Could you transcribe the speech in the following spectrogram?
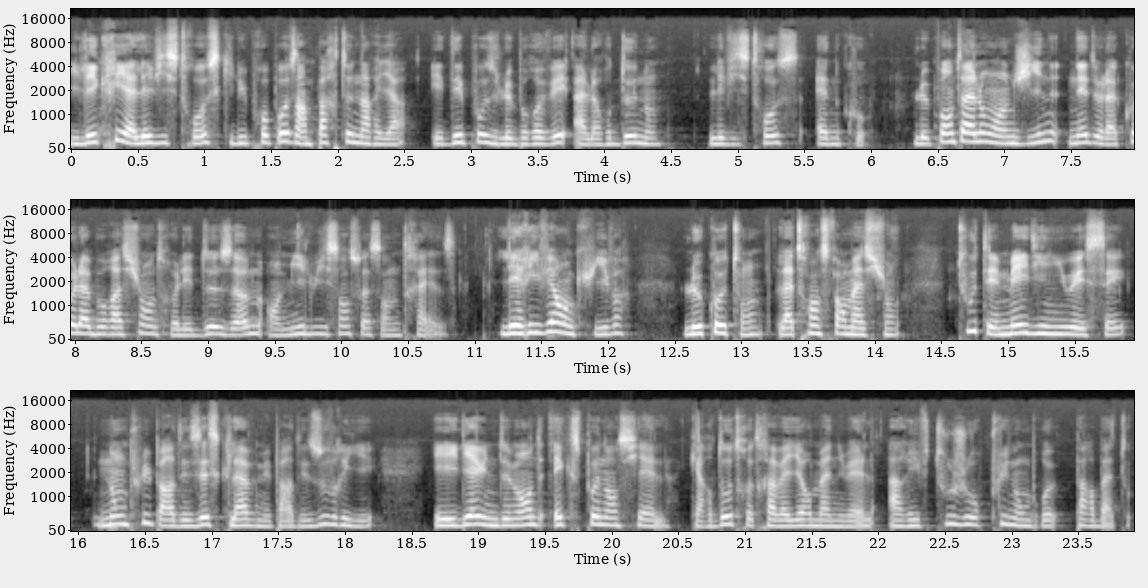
il écrit à Lévi-Strauss qui lui propose un partenariat et dépose le brevet à leurs deux noms, Lévi-Strauss Co. Le pantalon en jean naît de la collaboration entre les deux hommes en 1873. Les rivets en cuivre, le coton, la transformation, tout est made in USA, non plus par des esclaves mais par des ouvriers, et il y a une demande exponentielle, car d'autres travailleurs manuels arrivent toujours plus nombreux par bateau.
